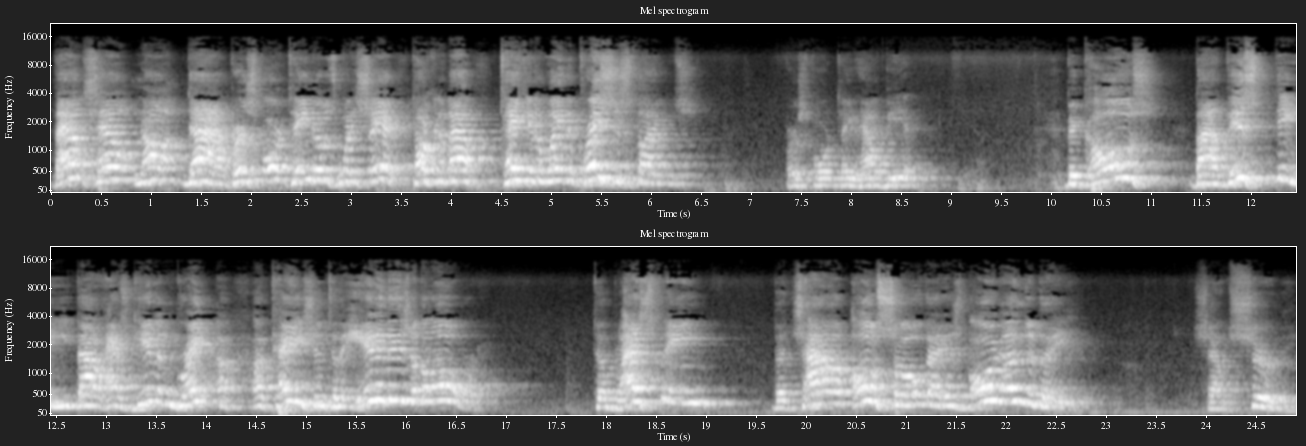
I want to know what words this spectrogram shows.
Thou shalt not die. Verse 14, notice what he said, talking about taking away the precious things. Verse 14, howbeit, because by this deed thou hast given great occasion to the enemies of the Lord to blaspheme the child also that is born unto thee shall surely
